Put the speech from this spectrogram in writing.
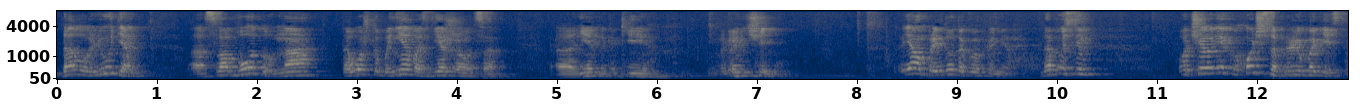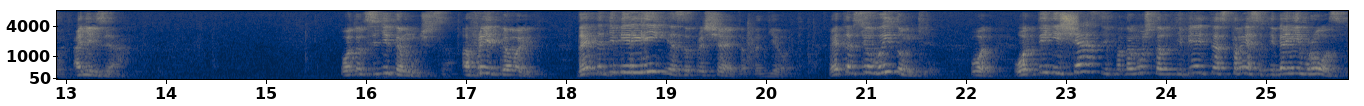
дало людям э, свободу на того, чтобы не воздерживаться э, ни на какие ограничения. Я вам приведу такой пример. Допустим, вот человеку хочется прелюбодействовать, а нельзя. Вот он сидит и мучится. А Фрейд говорит, да это тебе религия запрещает это делать. Это все выдумки. Вот. вот ты несчастлив, потому что у тебя это стресс, у тебя невроз.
